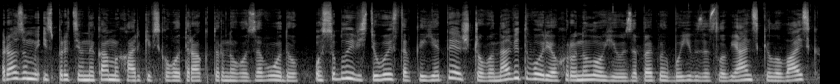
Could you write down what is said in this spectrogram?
разом із працівниками Харківського тракторного заводу. Особливістю виставки є те, що вона відтворює хронологію запеклих боїв за Слов'янськ, Іловайськ,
